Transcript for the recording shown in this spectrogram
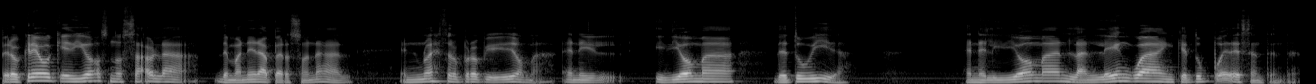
Pero creo que Dios nos habla de manera personal en nuestro propio idioma, en el idioma de tu vida, en el idioma, en la lengua en que tú puedes entender.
